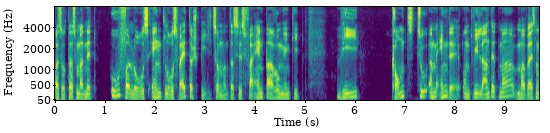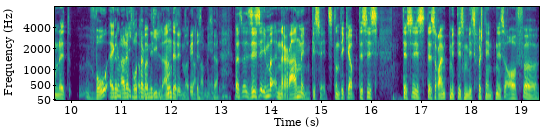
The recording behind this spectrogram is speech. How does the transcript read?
Also, dass man nicht uferlos, endlos weiterspielt, sondern dass es Vereinbarungen gibt, wie kommt zu am Ende und wie landet man? Man weiß noch nicht, wo eigentlich, aber wie landet man dann am Ende? Ja. Also es ist immer ein Rahmen gesetzt und ich glaube, das ist, das ist, das räumt mit diesem Missverständnis auf äh,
